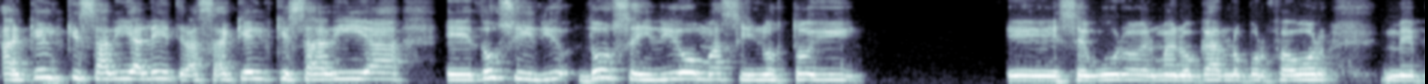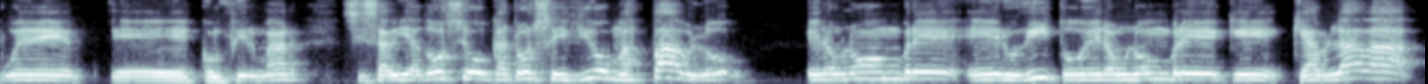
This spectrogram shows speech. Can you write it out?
aquel que sabía letras, aquel que sabía eh, 12, idiomas, si no estoy eh, seguro, hermano Carlos, por favor, me puede eh, confirmar si sabía 12 o 14 idiomas. Pablo era un hombre erudito, era un hombre que, que hablaba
